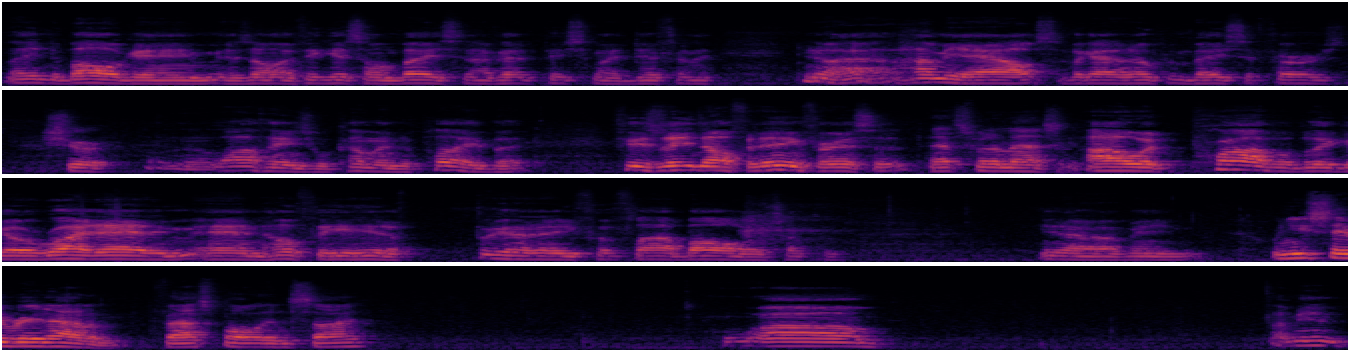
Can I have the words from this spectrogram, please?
late in the ball game is on if he gets on base and I've got to pitch somebody differently. You know how, how many outs if I got an open base at first. Sure. A lot of things will come into play, but if he was leading off an inning, for instance, That's what I'm asking. I would probably go right at him and hopefully he hit a 380 foot fly ball or something. You know, I mean, When you say right at him, fastball inside? um, I mean,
